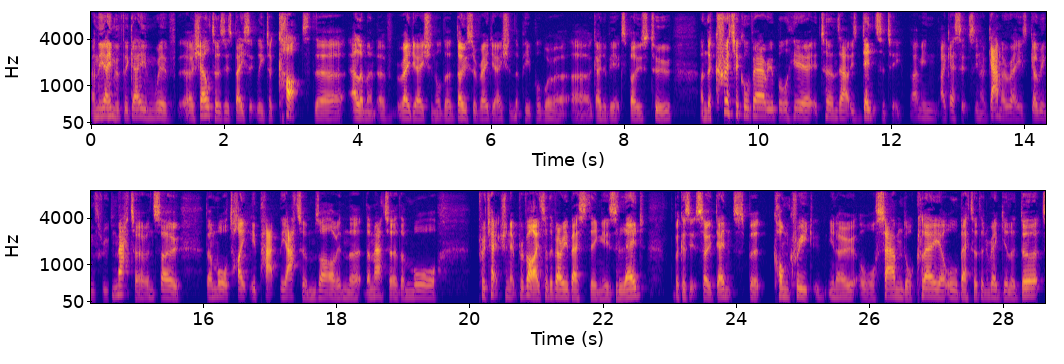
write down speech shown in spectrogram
and the aim of the game with uh, shelters is basically to cut the element of radiation or the dose of radiation that people were uh, going to be exposed to and the critical variable here, it turns out, is density. I mean, I guess it's, you know, gamma rays going through matter. And so the more tightly packed the atoms are in the, the matter, the more protection it provides. So the very best thing is lead because it's so dense, but concrete, you know, or sand or clay are all better than regular dirt.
